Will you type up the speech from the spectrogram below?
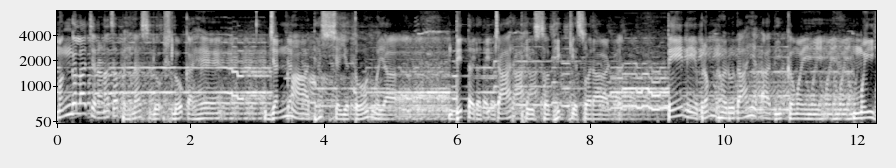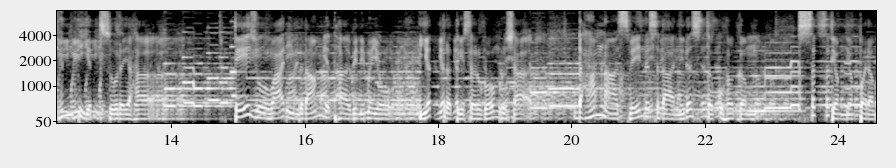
मंगलाचरणाचा पहिला श्लो श्लोक आहे जन्माध्यक्ष येतोन्वया दितरचार्थे स्वभिक्य स्वराट तेने ब्रह्महृदाय आदि कमये मह्यन्ति यत्सूरयः। तेजो वारी मृदाम यथा विनिमयो यत्र त्रिसर्गो मृषा। धाम्ना स्वेन सदा निरस्तकुहकं सत्यम परम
